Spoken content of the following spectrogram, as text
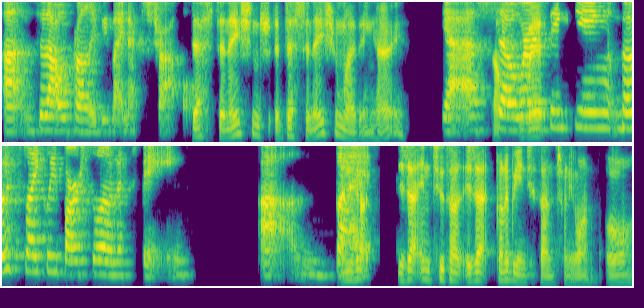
Um, so that will probably be my next travel. Destination, a destination wedding, hey? Yeah. So oh, we're where? thinking most likely Barcelona, Spain. Um, but is that, is that in 2000? Is that going to be in 2021 or?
